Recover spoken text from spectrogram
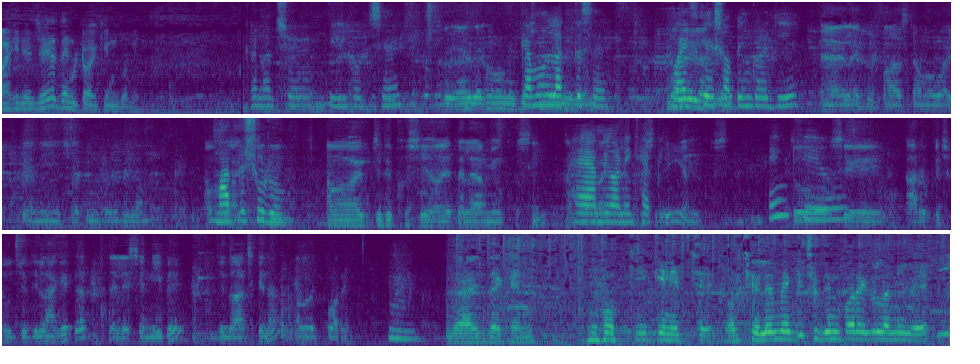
বাহিরে যেয়ে দেন টয় কিনবো নি। এখানে হচ্ছে বিল হচ্ছে। কেমন লাগতেছে ওয়াইফকে শপিং করে দিয়ে? হ্যাঁ লাইফে ফার্স্ট আমার ওয়াইফকে আমি শপিং করে দিলাম। মাত্র শুরু। আমার ওয়াইফ যদি খুশি হয় তাহলে আমিও খুশি। হ্যাঁ, আমি অনেক আমি খুশি। থ্যাংক ইউ সে আরও কিছু যদি লাগে তার তাহলে সে নিবে কিন্তু আজকে না আবার পরে। হুম। গাইস দেখেন ও কি কি নিচ্ছে? ওর ছেলে মেয়ে কিছুদিন পরে এগুলো নিবে। কি?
